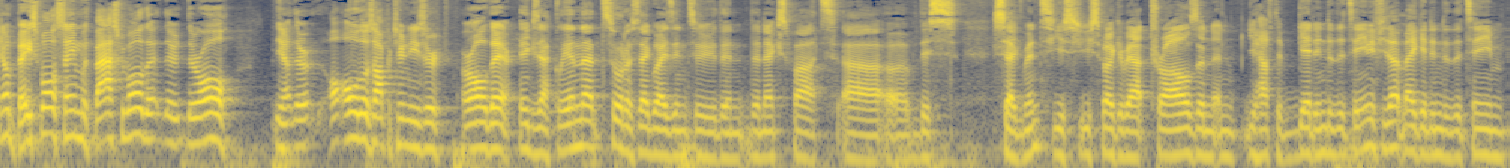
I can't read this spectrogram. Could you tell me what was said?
you know baseball same with basketball they're, they're, they're all you know they're all all those opportunities are are all there Exactly, and that sort of segues into the the next part uh, of this segment. You, you spoke about trials, and, and you have to get into the team. If you don't make it into the team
